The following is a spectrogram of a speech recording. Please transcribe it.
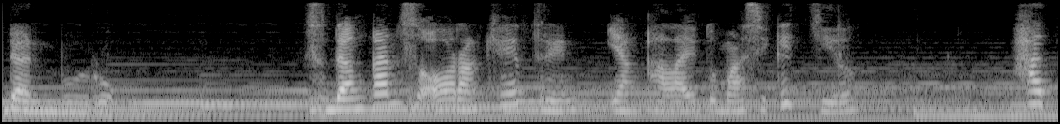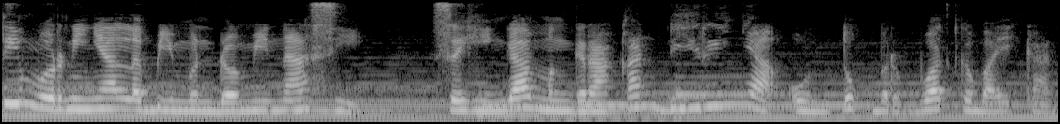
dan buruk. Sedangkan seorang Catherine yang kala itu masih kecil, hati murninya lebih mendominasi, sehingga menggerakkan dirinya untuk berbuat kebaikan.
